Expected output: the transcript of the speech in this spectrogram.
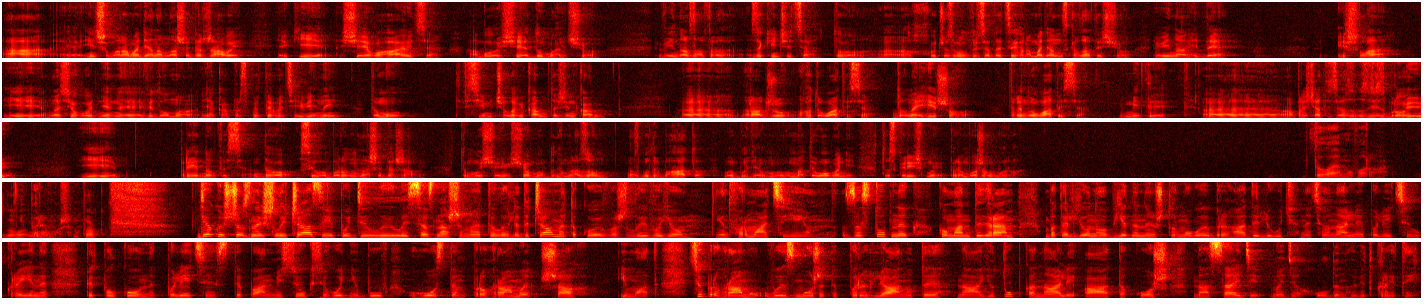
А іншим громадянам нашої держави, які ще вагаються або ще думають, що війна завтра закінчиться, то е, хочу звернутися до цих громадян і сказати, що війна йде, ішла, і на сьогодні невідомо, яка перспектива цієї війни. Тому всім чоловікам та жінкам е, раджу готуватися до найгіршого, тренуватися, вміти е, обращатися зі зброєю і приєднуватися до Сил оборони нашої держави. Тому що якщо ми будемо разом, нас буде багато, ми будемо мотивовані, то скоріш ми переможемо ворога. Здолаємо ворога Давай, і переможемо. Так. Дякую, що знайшли час і поділилися з нашими телеглядачами такою важливою інформацією. Заступник командира батальйону об'єднаної штурмової бригади Людь Національної поліції України, підполковник поліції Степан Місюк сьогодні був гостем програми Шах і мат. Цю програму ви зможете переглянути на Ютуб каналі, а також на сайті медіахолдингу відкритий.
